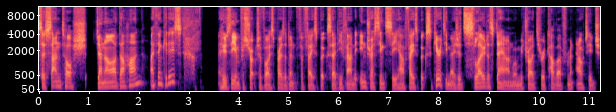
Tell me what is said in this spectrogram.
So Santosh Janardhan, I think it is, who's the infrastructure vice president for Facebook, said he found it interesting to see how Facebook security measures slowed us down when we tried to recover from an outage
